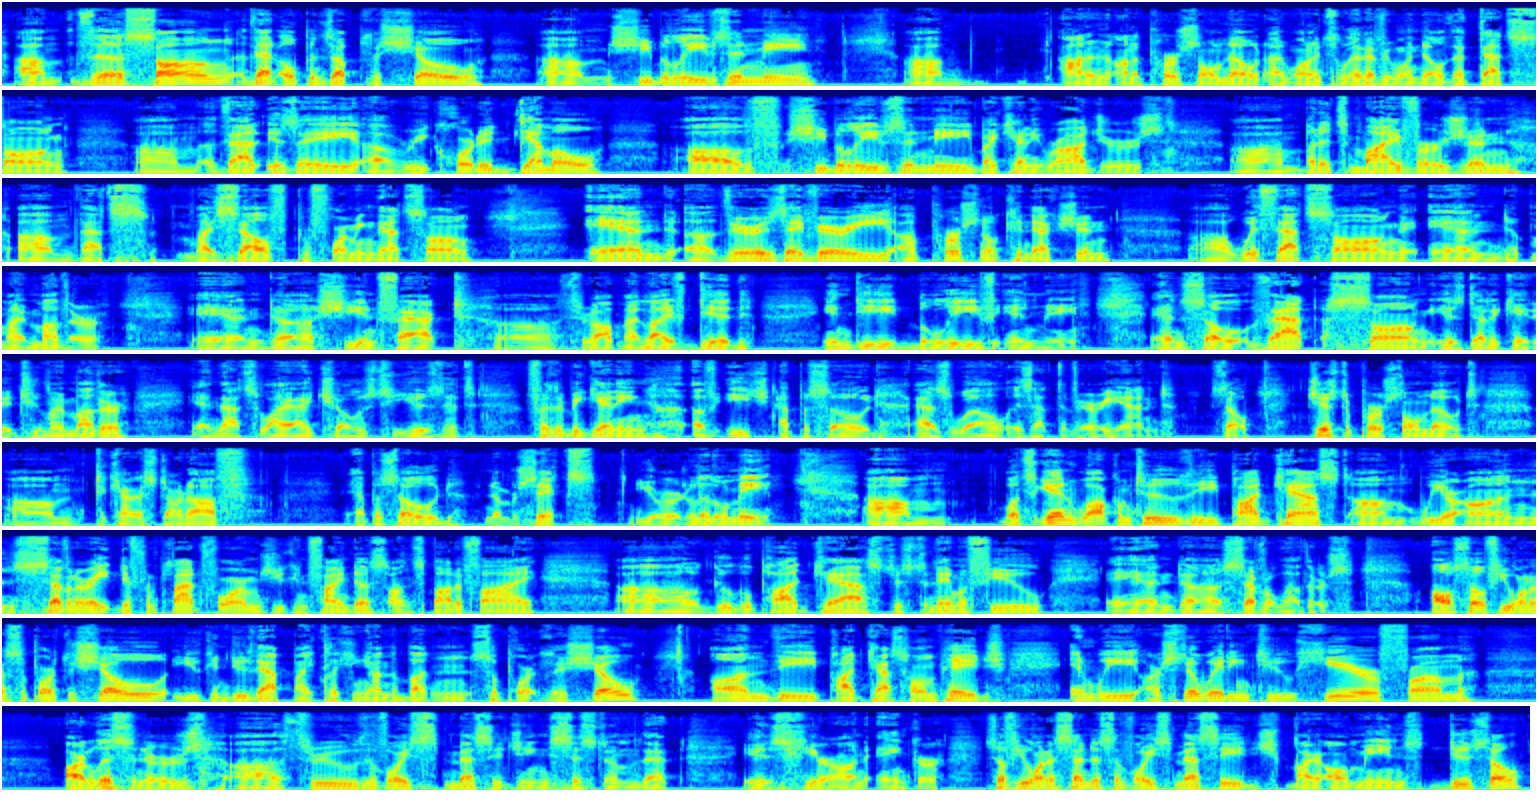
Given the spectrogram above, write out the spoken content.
Um, the song that opens up the show, um, "She Believes in Me." Um, on on a personal note, I wanted to let everyone know that that song, um, that is a, a recorded demo of "She Believes in Me" by Kenny Rogers. Um, but it's my version. Um, that's myself performing that song. And uh, there is a very uh, personal connection uh, with that song and my mother. And uh, she, in fact, uh, throughout my life, did indeed believe in me. And so that song is dedicated to my mother, and that's why I chose to use it for the beginning of each episode as well as at the very end. So, just a personal note um, to kind of start off episode number six, Your Little Me. Um, once again, welcome to the podcast. Um, we are on seven or eight different platforms. You can find us on Spotify, uh, Google Podcasts, just to name a few, and uh, several others. Also, if you want to support the show, you can do that by clicking on the button Support the Show on the podcast homepage. And we are still waiting to hear from our listeners uh, through the voice messaging system that is here on Anchor. So if you want to send us a voice message, by all means, do so.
